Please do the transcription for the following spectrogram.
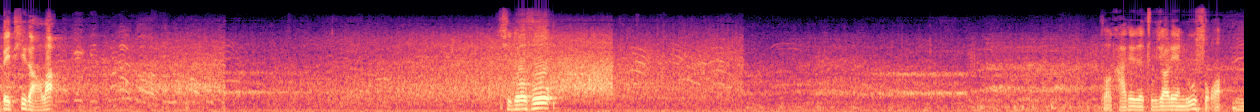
被踢倒了。西多夫。博卡队的主教练卢索。嗯。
